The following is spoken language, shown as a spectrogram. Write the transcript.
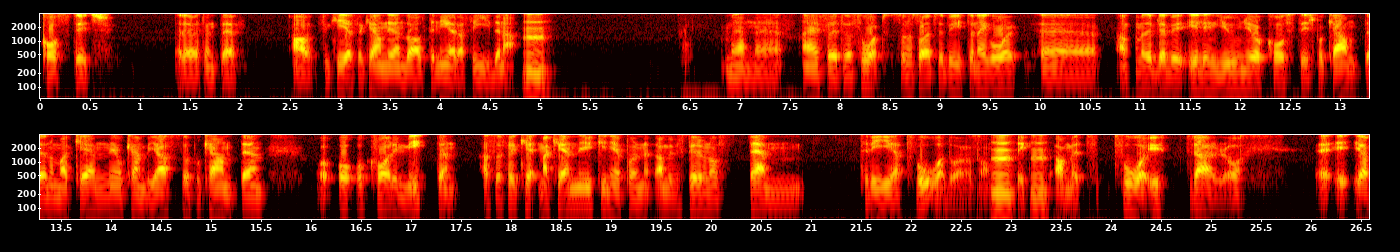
Kostic. Eller jag vet inte. Ja, för Kesa kan ju ändå alternera sidorna. Mm. Men eh, nej, för det var svårt. Som du sa efter bytena igår. Eh, ja, men det blev Illing Junior och Kostic på kanten och McKennie och Cambiasso på kanten. Och, och, och, kvar i mitten. Alltså för McKennie gick ju ner på en, ja men vi spelade någon 5 3 2 då. Och sånt. Mm, mm. Ja, med två yttrar och eh, ja.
